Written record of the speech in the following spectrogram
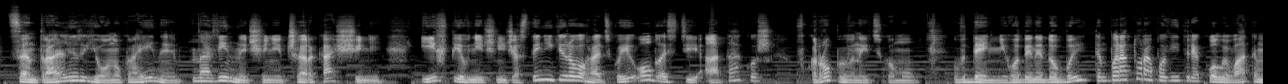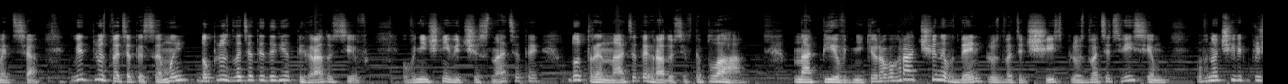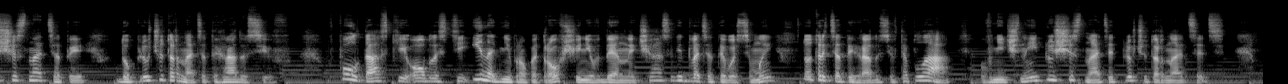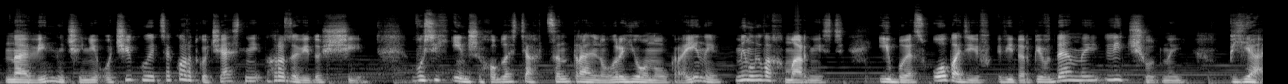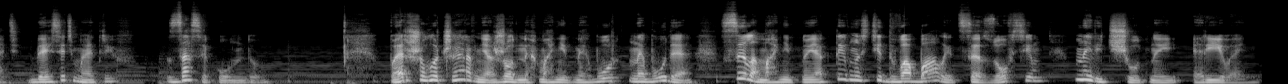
Центральний регіон України на Вінниччині, Черкащині і в північній частині Кіровоградської області, а також в Кропивницькому. В денні години доби температура повітря коливатиметься від плюс 27 до плюс 29 градусів, в нічні від 16 до 13 градусів тепла. На півдні Кіровоградщини в день плюс 26, плюс 28, вночі від плюс 16 до плюс 14 градусів. В Полтавській області і на Дніпропетровщині в денний час від 28 до 30 градусів тепла, в нічний плюс 16, плюс 14. На Вінниччині очікуються короткочасні грозові дощі. В усіх інших областях центрального регіону України мінлива хмарність і без опадів вітер південний відчутний 5-10 метрів за секунду. 1 червня жодних магнітних бур не буде. Сила магнітної активності 2 бали це зовсім невідчутний рівень.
